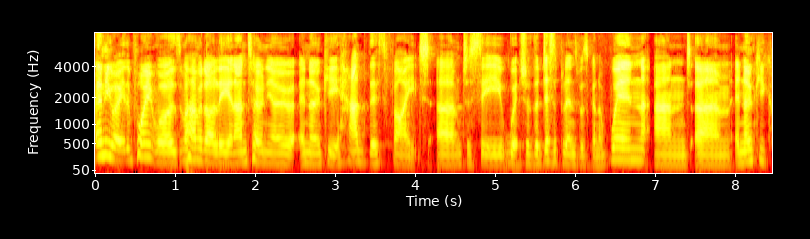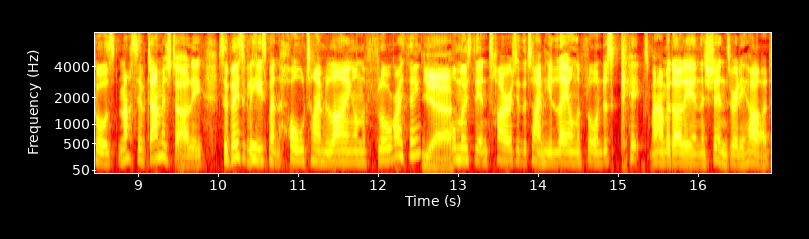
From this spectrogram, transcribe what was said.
Anyway, the point was Muhammad Ali and Antonio Inoki had this fight um, to see which of the disciplines was going to win, and um, Inoki caused massive damage to Ali. So basically, he spent the whole time lying on the floor. I think, Yeah. almost the entirety of the time he lay on the floor and just kicked Muhammad Ali in the shins really hard.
